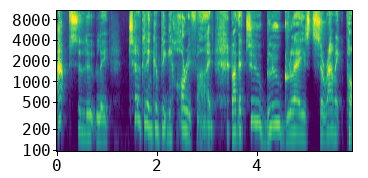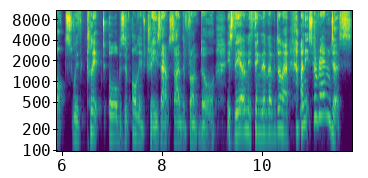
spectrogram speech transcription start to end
absolutely totally and completely horrified by the two blue glazed ceramic pots with clipped orbs of olive trees outside the front door. It's the only thing they've ever done. And it's horrendous.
